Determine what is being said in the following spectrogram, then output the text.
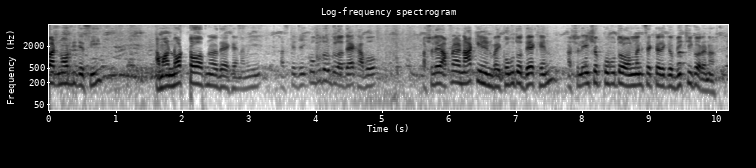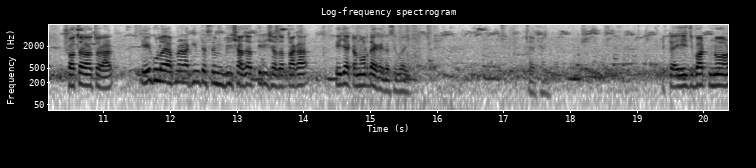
বাট নট দিতেছি। আমার নটটাও আপনারা দেখেন, আমি আজকে যেই কবুতরগুলো দেখাবো, আসলে আপনারা না কিনেন ভাই, কবুতর দেখেন। আসলে এইসব কবুতর অনলাইন সেক্টরে কেউ বিক্রি করে না, সচরাচর। আর এগুলোই আপনারা কিনতেছেন বিশ হাজার, তিরিশ হাজার টাকা। এই যে একটা নট দেখা যাচ্ছে ভাই। দেখেন। একটা এইচ বাট নর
